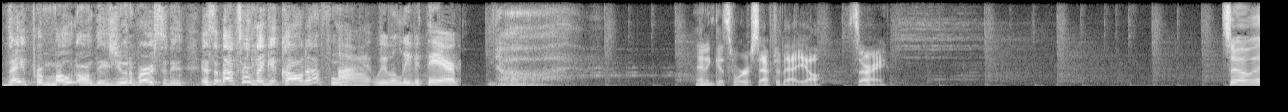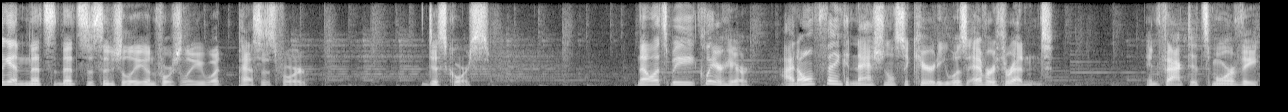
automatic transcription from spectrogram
they promote on these universities. It's about time they get called out for All it. right, we will leave it there. And it gets worse after that, y'all. Sorry. So again, that's that's essentially unfortunately what passes for discourse. Now let's be clear here. I don't think national security was ever threatened. In fact, it's more of the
